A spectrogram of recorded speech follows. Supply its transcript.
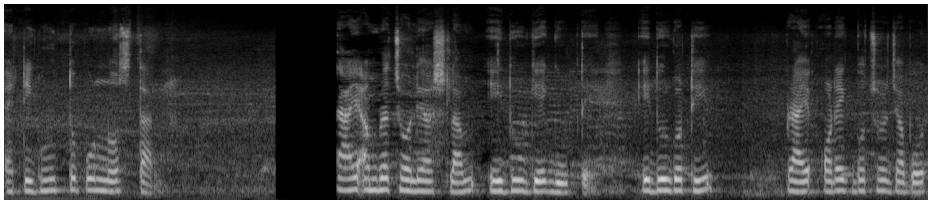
একটি গুরুত্বপূর্ণ স্থান। তাই আমরা চলে আসলাম এই দুর্গে ঘুরতে। এই দুর্গটি প্রায় অনেক বছর যাবৎ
